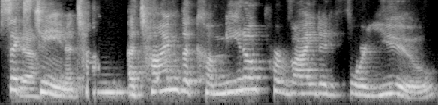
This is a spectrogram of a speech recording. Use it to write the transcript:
16, yeah. a time a time the Camino provided for you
